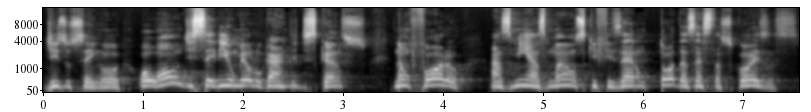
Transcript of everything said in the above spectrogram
diz o Senhor? Ou onde seria o meu lugar de descanso? Não foram as minhas mãos que fizeram todas estas coisas?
